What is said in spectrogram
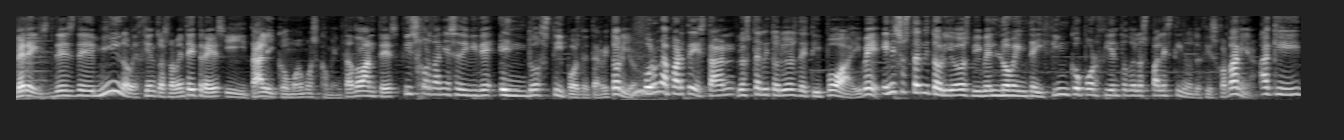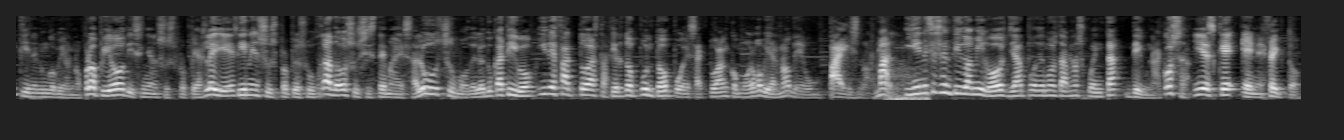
Veréis, desde 1993, y tal y como hemos comentado antes, Cisjordania se divide en dos tipos de territorio. Por una parte están los territorios de tipo A y B. En esos territorios vive el 95% de los palestinos de Cisjordania. Aquí tienen un gobierno propio, diseñan sus propias leyes, tienen sus propios juzgados, su sistema de salud, su modelo educativo y de facto hasta cierto punto pues actúan como el gobierno de un país normal. Y en ese sentido amigos ya podemos darnos cuenta de una cosa, y es que en efecto,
